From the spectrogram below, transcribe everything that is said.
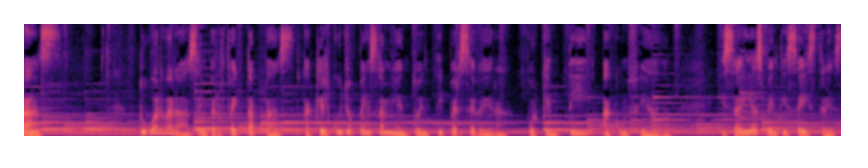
Paz. Tú guardarás en perfecta paz aquel cuyo pensamiento en ti persevera, porque en ti ha confiado. Isaías 26:3.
